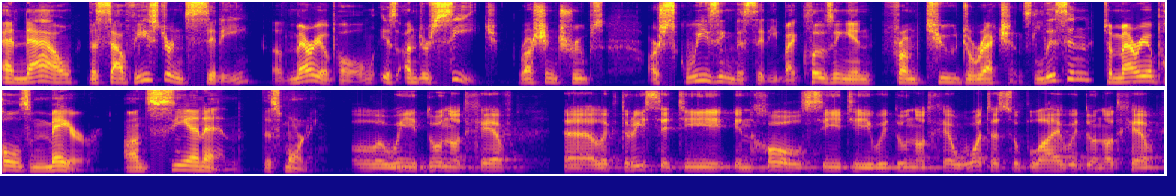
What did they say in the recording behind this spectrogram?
And now the southeastern city of Mariupol is under siege. Russian troops are squeezing the city by closing in from two directions. Listen to Mariupol's mayor on CNN this morning. We do not have uh, electricity in whole city. We do not have water supply. We do not have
